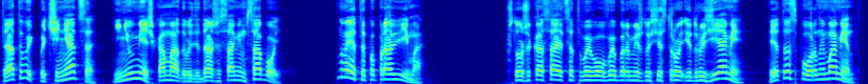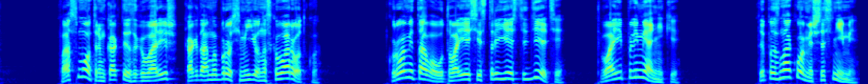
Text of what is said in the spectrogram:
Ты отвык подчиняться и не умеешь командовать даже самим собой. Но это поправимо». Что же касается твоего выбора между сестрой и друзьями, это спорный момент. Посмотрим, как ты заговоришь, когда мы бросим ее на сковородку. Кроме того, у твоей сестры есть дети, твои племянники. Ты познакомишься с ними,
